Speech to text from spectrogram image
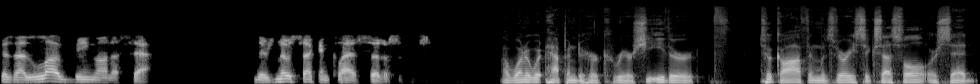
because I love being on a set. There's no second class citizens. I wonder what happened to her career. She either took off and was very successful or said,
